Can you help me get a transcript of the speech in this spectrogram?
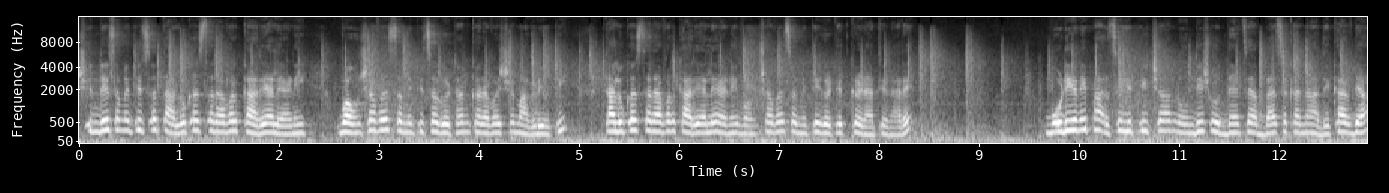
शिंदे समितीचं तालुका स्तरावर कार्यालय आणि वंशावळ समितीचं गठन करावं अशी मागणी होती. तालुका स्तरावर कार्यालय आणि वंशावळ समिती गठीत करण्यात येणार आहे. मोडी आणि फारसी लिपीच्या नोंदी शोधण्याचे अभ्यासकांना अधिकार द्या.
